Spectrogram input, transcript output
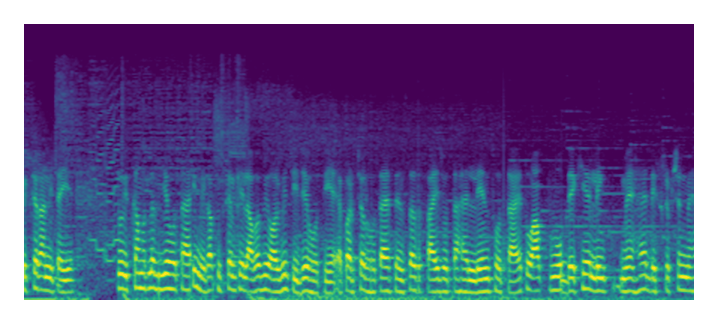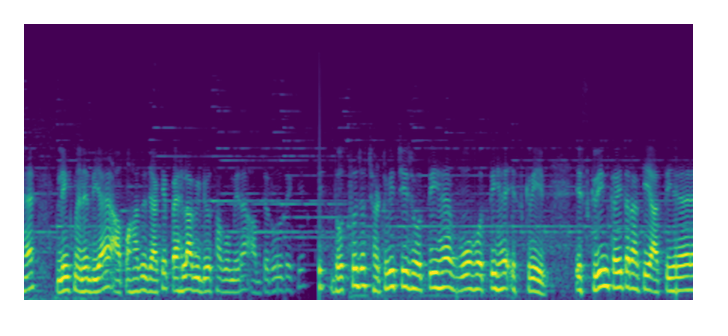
पिक्चर आनी चाहिए। तो इसका मतलब ये होता है कि मेगापिक्सल के अलावा भी और भी चीज़ें होती हैं। अपर्चर होता है सेंसर साइज़ होता है लेंस होता है। तो आप वो देखिए लिंक में है डिस्क्रिप्शन में है। लिंक मैंने दिया है, आप वहाँ से जाके पहला वीडियो था वो मेरा, आप ज़रूर देखिए। दोस्तों, जो छठवीं चीज़ होती है, वो होती है स्क्रीन स्क्रीन कई तरह की आती है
